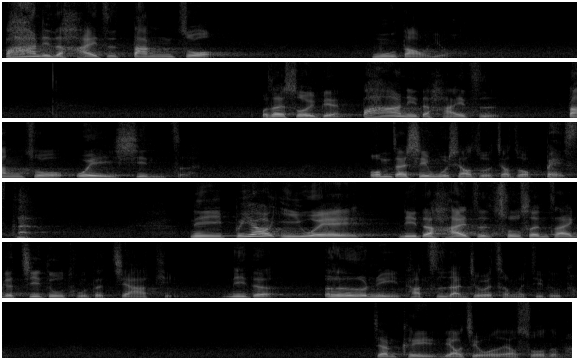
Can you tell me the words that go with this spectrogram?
把你的孩子当做慕道友，我再说一遍，把你的孩子当做未信者。我们在幸福小组叫做 best。你不要以为你的孩子出生在一个基督徒的家庭，你的儿女他自然就会成为基督徒。这样可以了解我要说的吗？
